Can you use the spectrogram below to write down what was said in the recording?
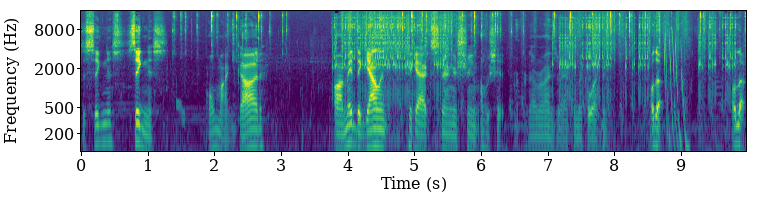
The Signus? Signus. Oh my God. Oh, I made the Gallant pickaxe during a stream. Oh shit. That reminds me, I have to make a weapon. Hold up. Hold up.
